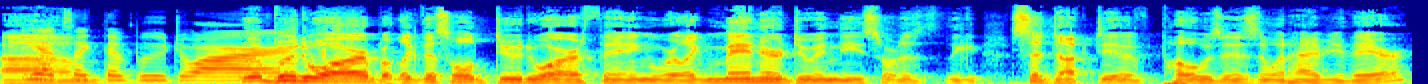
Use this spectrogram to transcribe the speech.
Um, yeah, it's like the boudoir. the boudoir, but like this whole boudoir thing where like men are doing these sort of the seductive poses and what have you there,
